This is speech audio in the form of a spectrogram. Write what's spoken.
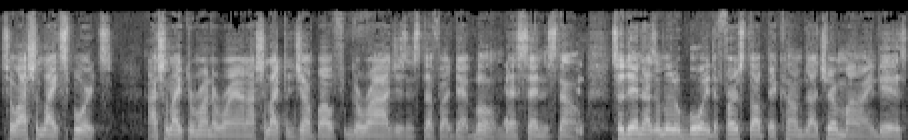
so I should like sports. I should like to run around. I should like to jump off garages and stuff like that. Boom, that's set in stone. So then, as a little boy, the first thought that comes out your mind is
